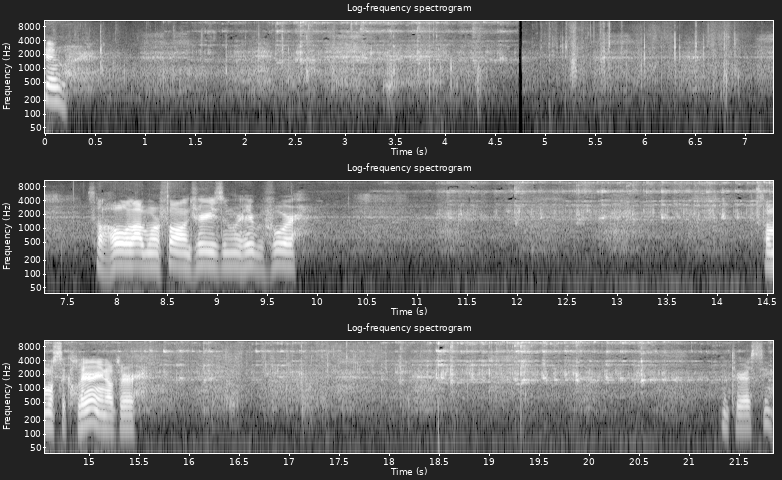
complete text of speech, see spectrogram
Go. It's a whole lot more fallen trees than we were here before. It's almost a clearing up there. Interesting.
